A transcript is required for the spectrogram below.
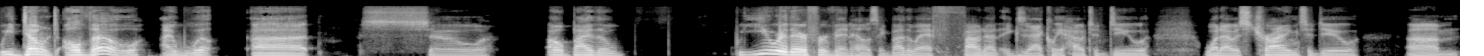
We don't, although I will. Uh, so, oh, by the, you were there for Van Helsing. By the way, I found out exactly how to do what I was trying to do, um,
